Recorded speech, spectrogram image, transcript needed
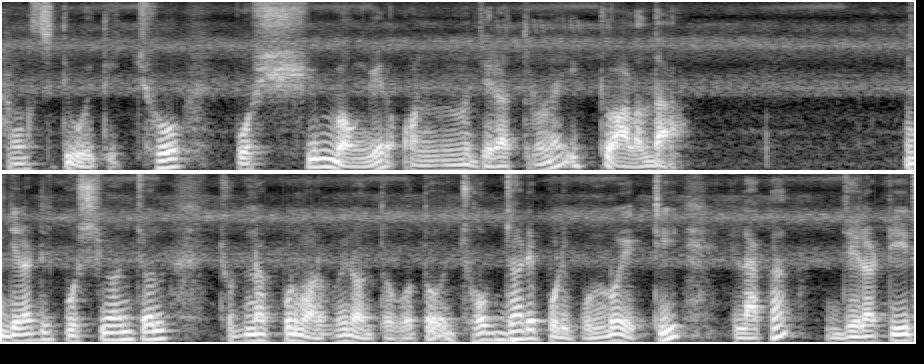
সাংস্কৃতিক ঐতিহ্য পশ্চিমবঙ্গের অন্যান্য জেলার তুলনায় একটু আলাদা। জেলাটির পশ্চিমাঞ্চল ছোটনাগপুর মালভূমির অন্তর্গত ঝোপঝাড়ে পরিপূর্ণ একটি এলাকা। জেলাটির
